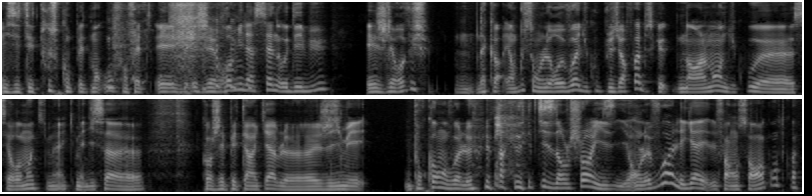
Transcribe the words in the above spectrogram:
mais c'était tous complètement ouf en fait. Et j'ai remis la scène au début et je l'ai revu. je Hmm, D'accord. Et en plus, on le revoit du coup plusieurs fois parce que normalement, du coup, euh, c'est Romain qui m'a qui m'a dit ça euh, quand j'ai pété un câble. euh, j'ai dit mais pourquoi on voit le, le marionnettiste dans le champ? Il- il- On le voit, les gars. Enfin, on s'en rend compte quoi.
